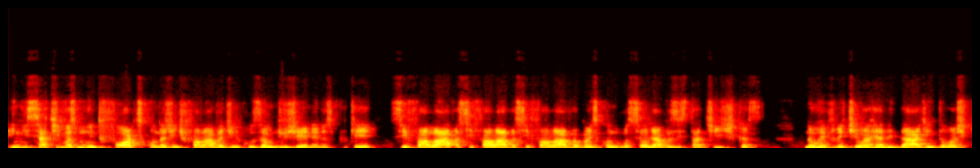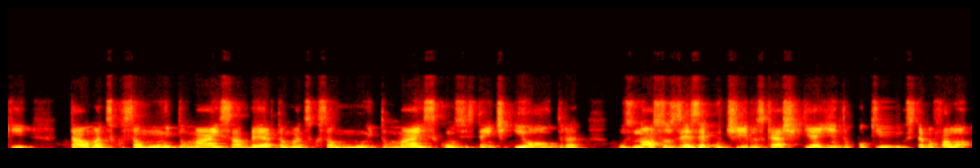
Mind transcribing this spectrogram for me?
iniciativas muito fortes quando a gente falava de inclusão de gêneros, porque se falava, se falava, se falava, mas quando você olhava as estatísticas, não refletiam a realidade. Então, acho que está uma discussão muito mais aberta, uma discussão muito mais consistente. E outra, os nossos executivos, que acho que aí entra um pouquinho o que o Esteban falou,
